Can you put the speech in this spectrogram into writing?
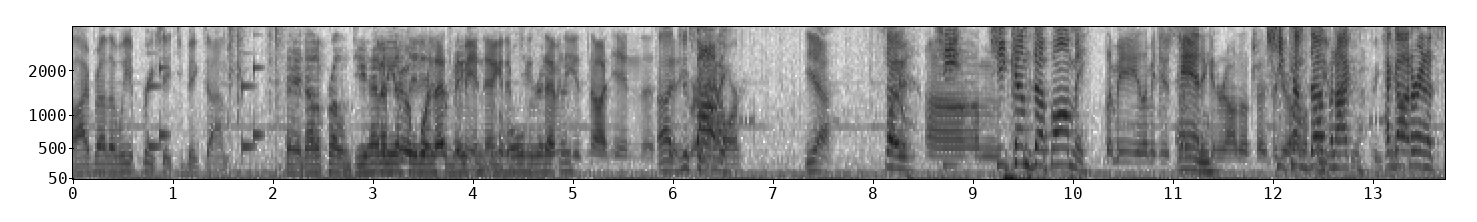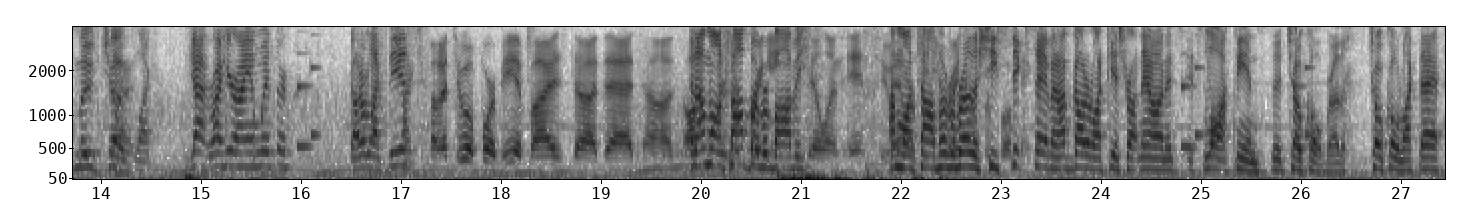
All right, brother. We appreciate you big time. Hey, not a problem. Do you have any updated 204, that's gonna be a information from negative. 270 is not in the Uh, city just right an hour. Yeah. So Um, she she comes up on me Let me let me do some and around. I'll try to she figure out comes up and I I got her in a smooth choke. Like got right here I am with her. Got her like this. Uh, 204B advised uh, that. Uh, And I'm on top of her, Bobby. I'm on top of her, right brother. She's six seven. I've got her like this right now, and it's it's locked in the chokehold, brother. Chokehold like that.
